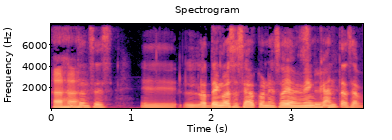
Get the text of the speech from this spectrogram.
Ajá. Entonces, eh, lo tengo asociado con eso y a mí me encanta. O sea,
